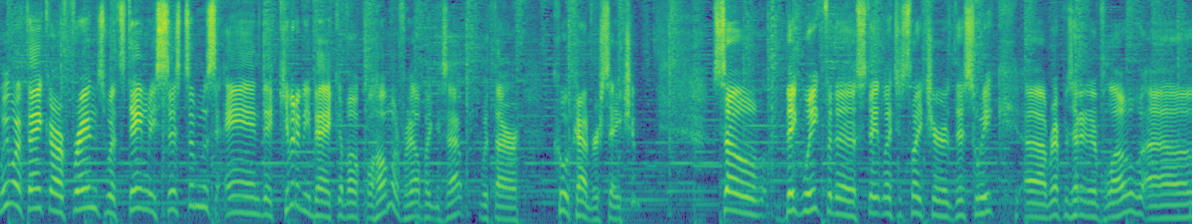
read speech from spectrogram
We want to thank our friends with Stanley Systems and Community Bank of Oklahoma for helping us out with our KOOL Konversation. So big week for the state legislature this week. Uh, Representative Lowe, uh,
